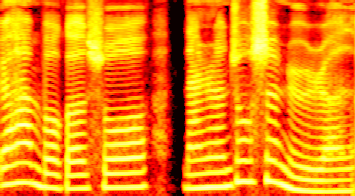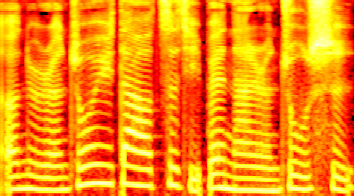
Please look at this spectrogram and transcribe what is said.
约翰伯格说：“男人注视女人，而女人注意到自己被男人注视，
